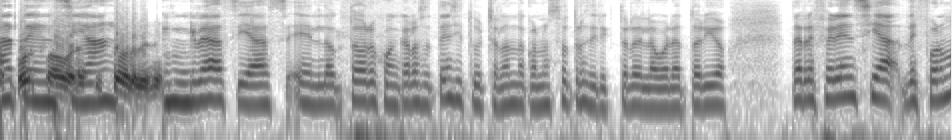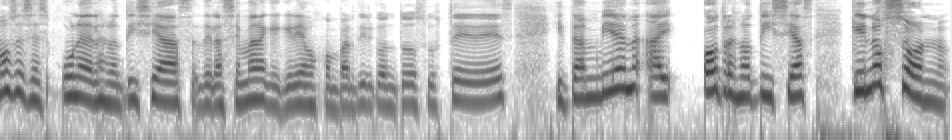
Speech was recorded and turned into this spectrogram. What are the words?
Atencia. gracias. El doctor Juan Carlos Atencia estuvo charlando con nosotros, director del laboratorio de referencia de Formosa. Esa es una de las noticias de la semana que queríamos compartir con todos ustedes. Y también hay otras noticias que no son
